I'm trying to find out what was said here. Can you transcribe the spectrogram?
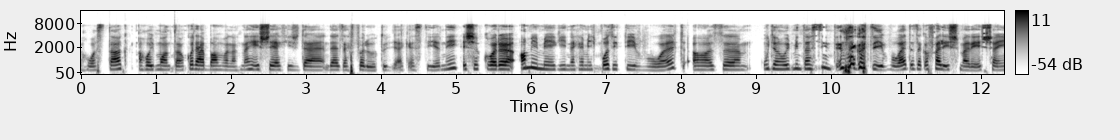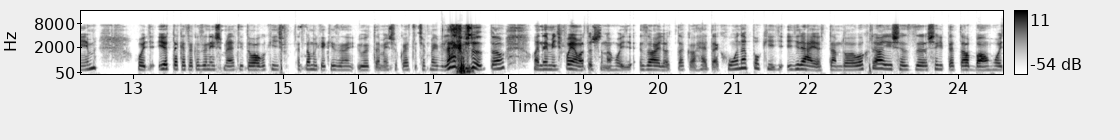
hoztak. Ahogy mondtam, korábban vannak nehézségek is, de, de ezek fölül tudják ezt írni. És akkor ami még így nekem így pozitív volt, az ugyanúgy, mint az szintén negatív volt, ezek a felismeréseim, hogy jöttek ezek az önismereti dolgok, így ezt nem úgy kell képzelni, hogy ültem, és akkor egyszer csak megvilágosodtam, hanem így folyamatosan, ahogy zajlottak a hetek, hónapok, így, így rájöttem dolgokra, és ez segített abban, hogy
